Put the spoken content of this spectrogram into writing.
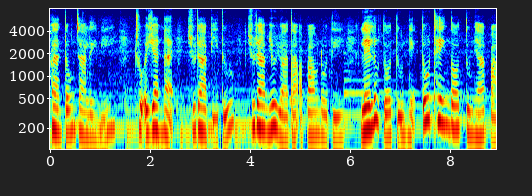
ဖန်သုံးကြလိမ့်မည်ထိုအရက်၌ယူဒပြည်သူယူဒမြို့ရွာသားအပေါင်းတို့သည် လေလုသောသူနှင့်တိုးထိန်သောသူများပါ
